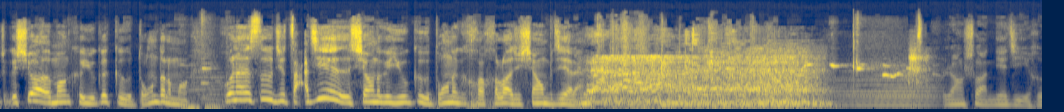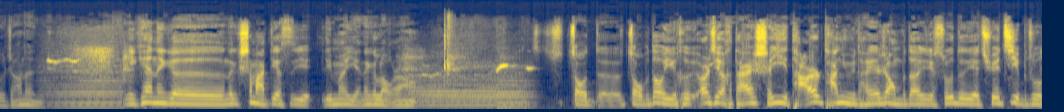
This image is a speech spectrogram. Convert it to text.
这个巷子门口有个狗洞的了吗？回来时候就咋见像那个有狗洞那个黑黑了就想不见了。人上年纪以后真的，你看那个那个什么电视剧里面演那个老人，找的找不到以后，而且他还失忆，他儿他女他也认不到，所有的也全记不住。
